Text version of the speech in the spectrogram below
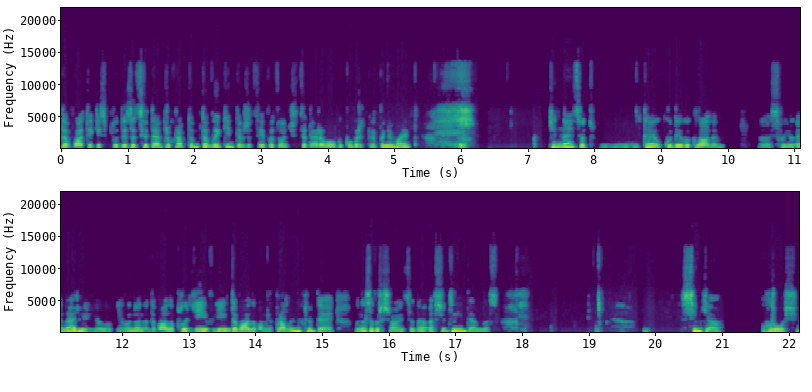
давати якісь плоди, зацвіте вдруг раптом, та викиньте вже цей вазон, чи це дерево виковирте, понімаєте? Кінець, от те, куди ви клали свою енергію, і воно не давало плодів, і давало вам неправильних людей, воно завершається. Да? А сюди йде в нас сім'я, гроші,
